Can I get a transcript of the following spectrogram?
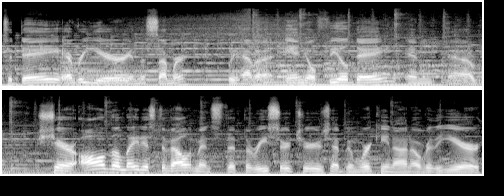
Today, every year in the summer, we have an annual field day and uh, share all the latest developments that the researchers have been working on over the year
